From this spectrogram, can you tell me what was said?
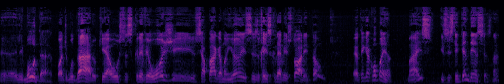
É, ele muda, pode mudar. O que é ou se escreveu hoje, se apaga amanhã e se reescreve a história. Então, é, tem que ir acompanhando. Mas existem tendências, né?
